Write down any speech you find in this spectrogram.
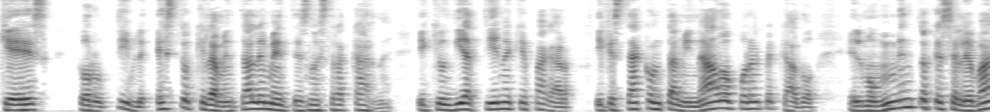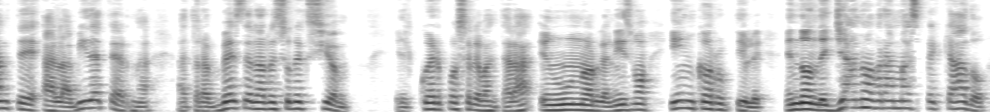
que es corruptible, esto que lamentablemente es nuestra carne y que un día tiene que pagar y que está contaminado por el pecado, el momento que se levante a la vida eterna a través de la resurrección, el cuerpo se levantará en un organismo incorruptible, en donde ya no habrá más pecado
